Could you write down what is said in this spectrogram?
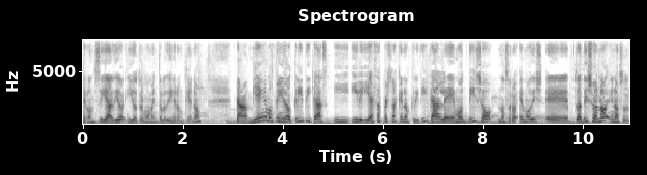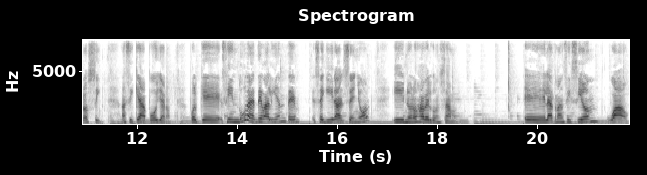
dijeron sí a Dios y otro momento le dijeron que no. También hemos tenido críticas y, y, a esas personas que nos critican le hemos dicho, nosotros hemos dicho, eh, tú has dicho no y nosotros sí, así que apóyanos, porque sin duda es de valiente seguir al Señor y no nos avergonzamos. Eh, la transición, wow,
